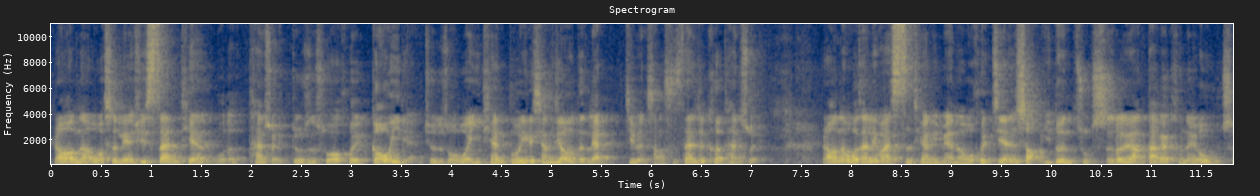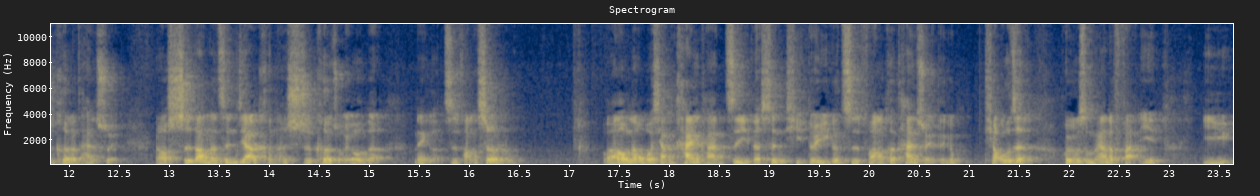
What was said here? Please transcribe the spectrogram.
然后呢，我是连续三天，我的碳水就是说会高一点，就是说我一天多一个香蕉的量，基本上是三十克碳水。然后呢，我在另外四天里面呢，我会减少一顿主食的量，大概可能有五十克的碳水，然后适当的增加可能十克左右的那个脂肪摄入。然后呢，我想看一看自己的身体对一个脂肪和碳水的一个调整会有什么样的反应，以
